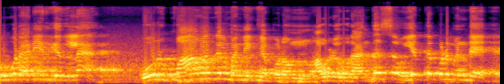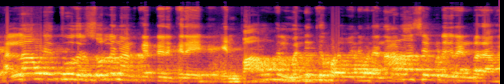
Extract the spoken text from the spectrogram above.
ஒவ்வொரு அடி இருக்குதுல்ல ஒரு பாவங்கள் மன்னிக்கப்படும். அவருடைய ஒரு அந்தஸ்து உயர்த்தப்படும் என்று அல்லாவுடைய தூதர் சொல்ல நான் கேட்டிருக்கிறேன். என் பாவங்கள் மன்னிக்கப்பட வேண்டும் என நான் ஆசைப்படுகிறேன் என்பதாக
